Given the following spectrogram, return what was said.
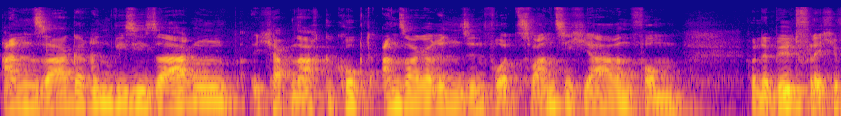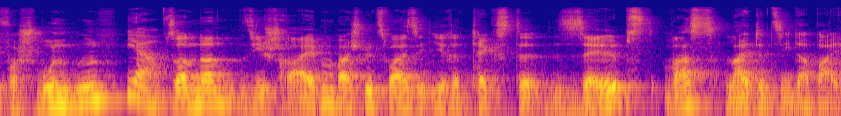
Ansagerin, wie Sie sagen. Ich habe nachgeguckt, Ansagerinnen sind vor 20 Jahren vom von der Bildfläche verschwunden, ja. sondern Sie schreiben beispielsweise Ihre Texte selbst. Was leitet Sie dabei?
